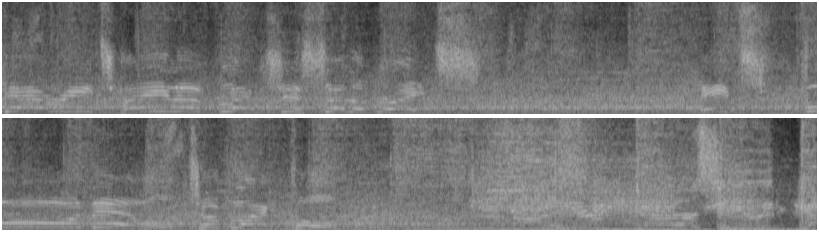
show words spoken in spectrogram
Gary Taylor Fletcher celebrates. It's 4-0 to Blackpool. Here's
